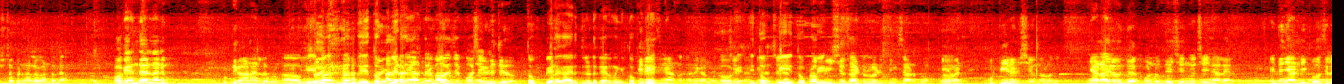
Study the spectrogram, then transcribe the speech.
ഇഷ്ടപ്പെടും നല്ല കണ്ടല്ല ഓക്കെ എന്തായിരുന്നാലും കുപ്പി കാണാനല്ലോ നമുക്ക് തൊപ്പിയുടെ- തൊപ്പിയുടെ കാര്യത്തിൽ എടുക്കായിരുന്നെങ്കിൽ തൊപ്പി comment ഈ തൊപ്പി- തൊപ്പി- ആയിട്ടുള്ള ഒരു തിങ്സ് ആണ് ബ്രോ. ഈവൻ കുപ്പിയുടെ വിഷയം എന്നുള്ളത്. ഞാൻ അതിൽ കൊണ്ട് ഉദ്ദേശിച്ചതെന്ന് വെച്ച് കഴിഞ്ഞാൽ ഇത് ഞാൻ ബിഗ് ബോസിൽ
